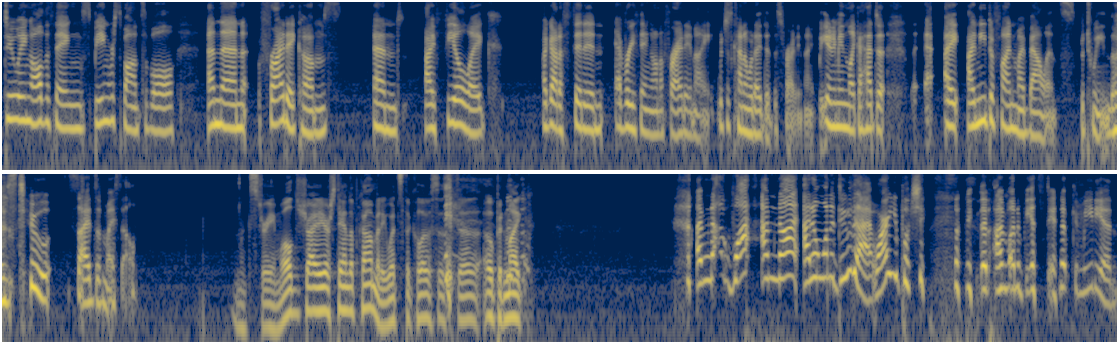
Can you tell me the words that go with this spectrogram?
doing all the things, being responsible. And then Friday comes and I feel like I got to fit in everything on a Friday night, which is kind of what I did this Friday night. But you know what I mean? Like I had to, I, I need to find my balance between those two sides of myself. Extreme. Well, try your stand-up comedy. What's the closest uh, open mic? I'm not, why? I'm not, I don't want to do that. Why are you pushing me that I'm going to be a stand up comedian?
